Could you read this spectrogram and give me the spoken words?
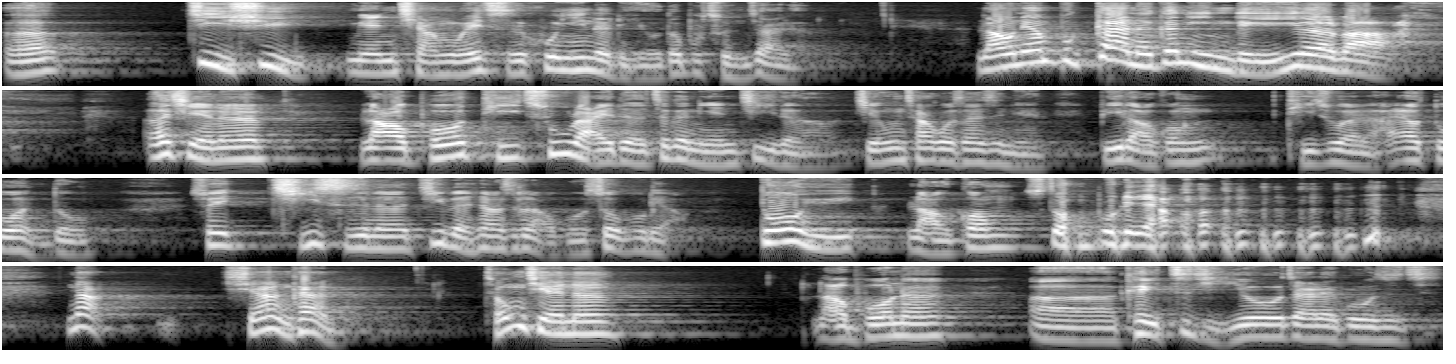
而继续勉强维持婚姻的理由都不存在了。老娘不干了，跟你离了吧。而且呢，老婆提出来的这个年纪的结婚超过三十年，比老公提出来的还要多很多。所以其实呢，基本上是老婆受不了，多于老公受不了。那想想看，从前呢，老婆呢，呃，可以自己悠悠哉哉过日子，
